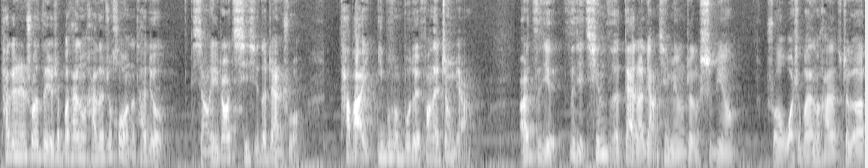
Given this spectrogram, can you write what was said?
他跟人说自己是保泰洞孩子之后呢，他就想了一招奇袭的战术，他把一部分部队放在正面，而自己自己亲自带了两千名这个士兵，说我是保泰洞孩子，这个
